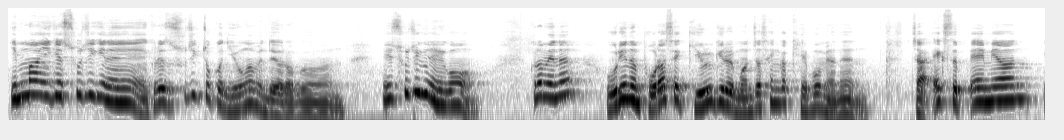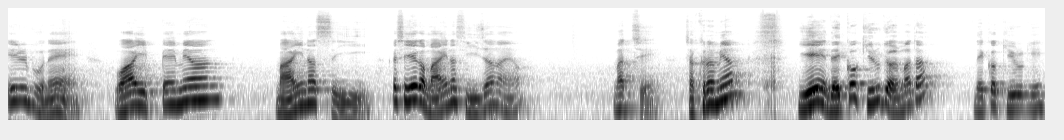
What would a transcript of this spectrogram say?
임마 이게 수직이네. 그래서 수직 조건 이용하면 돼요, 여러분. 이 수직이네, 이거. 그러면은 우리는 보라색 기울기를 먼저 생각해 보면은 자, x 빼면 1분의 y 빼면 마이너스 2. 그래서 얘가 마이너스 2잖아요. 맞지? 자, 그러면 얘 내 거 기울기 얼마다? 내 거 기울기.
